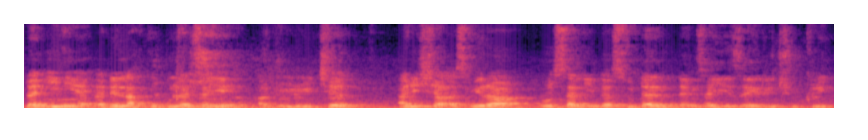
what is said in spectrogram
Dan ini adalah kumpulan saya, Adri Rachel, Anisha Asmira, Rosalinda Sudan dan saya Zairin Syukri.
